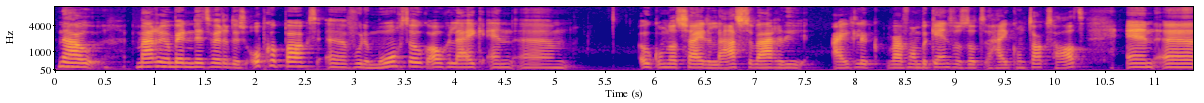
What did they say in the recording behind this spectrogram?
Nou, Mario en Bernadette werden dus opgepakt. eh, voor de moord ook al gelijk. En ehm, ook omdat zij de laatste waren die eigenlijk waarvan bekend was dat hij contact had. En eh,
